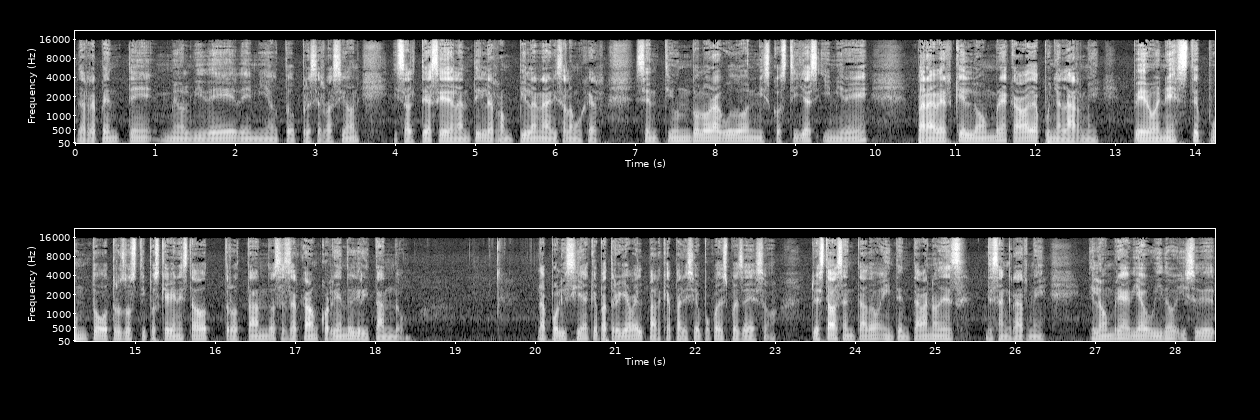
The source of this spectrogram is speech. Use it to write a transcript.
De repente me olvidé de mi autopreservación y salté hacia adelante y le rompí la nariz a la mujer. Sentí un dolor agudo en mis costillas y miré para ver que el hombre acaba de apuñalarme pero en este punto otros dos tipos que habían estado trotando se acercaron corriendo y gritando. La policía que patrullaba el parque apareció poco después de eso. Yo estaba sentado e intentaba no desangrarme. El hombre había huido y su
